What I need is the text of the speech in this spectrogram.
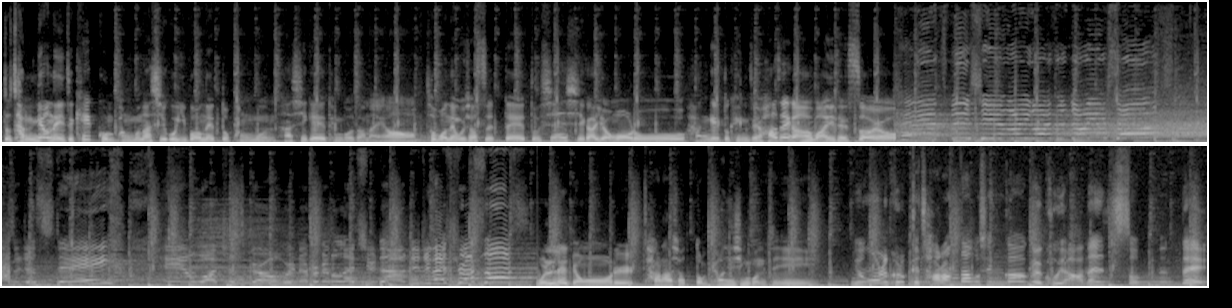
또 작년에 이제 케이콘 방문하시고 이번에 또 방문하시게 된 거잖아요. 저번에 오셨을 때 또 시엔 씨가 영어로 한 게 또 굉장히 화제가 많이 됐어요. 원래 영어를 잘하셨던 편이신 건지 영어를 그렇게 잘한다고 생각을 거의 안 했었는데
